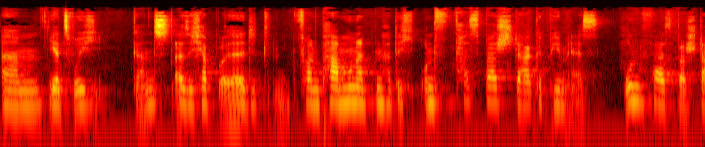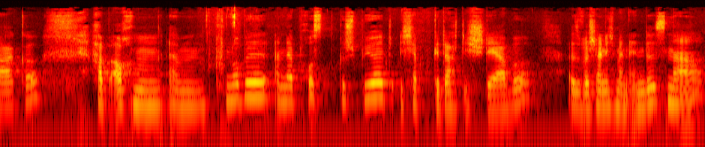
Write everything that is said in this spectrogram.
ähm, jetzt wo ich ganz, also ich habe äh, vor ein paar Monaten hatte ich unfassbar starke PMS unfassbar starke. Habe auch einen ähm, Knubbel an der Brust gespürt. Ich habe gedacht, ich sterbe. Also wahrscheinlich mein Ende ist nah.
